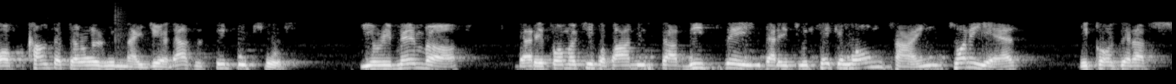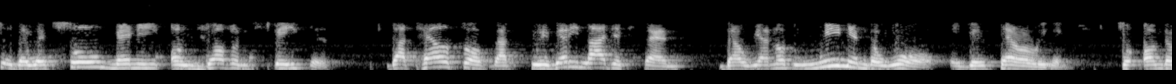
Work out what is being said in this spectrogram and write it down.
of counterterrorism in Nigeria. That's the simple truth. You remember that a former chief of army staff did say that it will take a long time, 20 years, because there are so, there were so many ungoverned spaces that tells us that to a very large extent that we are not winning the war against terrorism. So on the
